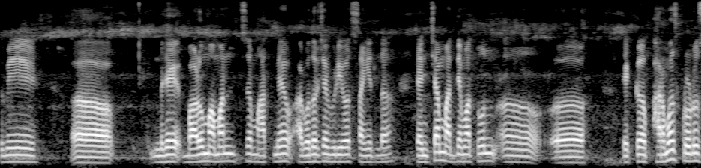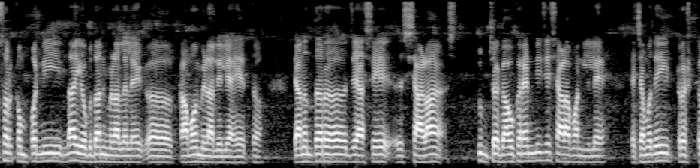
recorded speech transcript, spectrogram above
तुम्ही म्हणजे बाळू मामांचं महात्म्य अगोदरच्या व्हिडिओत सांगितलं. त्यांच्या माध्यमातून एक फार्मर्स प्रोड्युसर कंपनीला योगदान मिळालेलं आहे कामं मिळालेली आहेत. त्यानंतर जे असे शाळा तुमच्या गावकऱ्यांनी जे शाळा बांधलेली आहे त्याच्यामध्येही ट्रस्ट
